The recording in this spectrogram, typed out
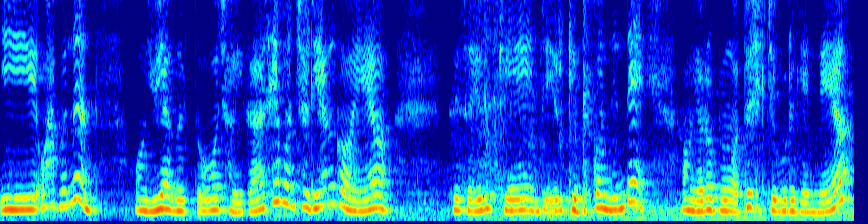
이 화분은 어, 유약을 또 저희가 세 번 처리한 거예요. 그래서 이렇게 이제 이렇게 묶었는데 어, 여러분 어떠실지 모르겠네요.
